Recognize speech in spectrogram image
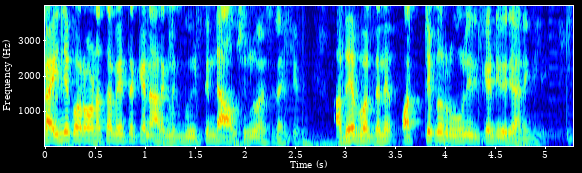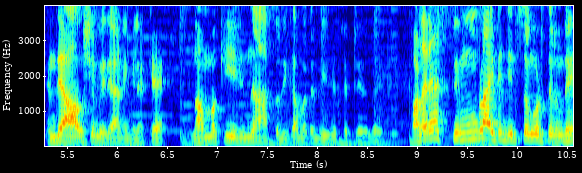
കഴിഞ്ഞ കൊറോണ സമയത്തൊക്കെയാണ് ആളുകൾക്ക് വീട്ടിന്റെ ആവശ്യങ്ങൾ മനസ്സിലാക്കിയത്. അതേപോലെ തന്നെ ഒറ്റയ്ക്ക് റൂമിൽ ഇരിക്കേണ്ടി വരികയാണെങ്കിൽ എന്റെ ആവശ്യം വരികയാണെങ്കിലൊക്കെ നമുക്ക് ഇരുന്ന് ആസ്വദിക്കാൻ പറ്റുന്ന രീതിയിൽ സെറ്റ് ചെയ്തിട്ടുണ്ട്. വളരെ സിമ്പിളായിട്ട് ജിപ്സം കൊടുത്തിട്ടുണ്ട്.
